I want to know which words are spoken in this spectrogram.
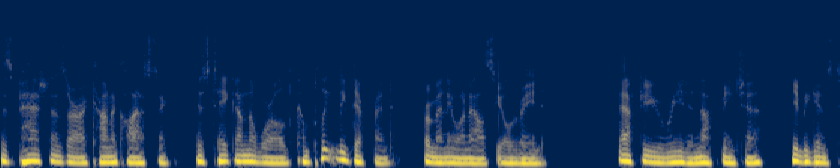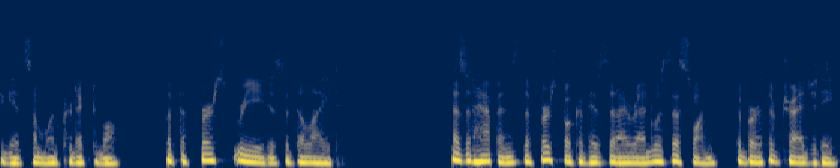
His passions are iconoclastic, his take on the world completely different from anyone else you'll read. After you read enough Nietzsche, he begins to get somewhat predictable, but the first read is a delight. As it happens, the first book of his that I read was this one, The Birth of Tragedy,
